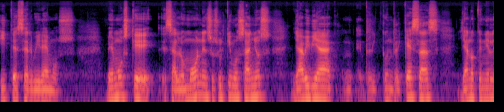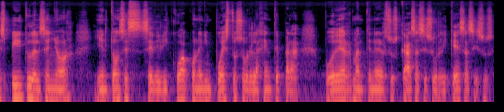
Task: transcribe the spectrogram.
y te serviremos. Vemos que Salomón en sus últimos años ya vivía con riquezas, ya no tenía el espíritu del Señor y entonces se dedicó a poner impuestos sobre la gente para poder mantener sus casas y sus riquezas y sus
